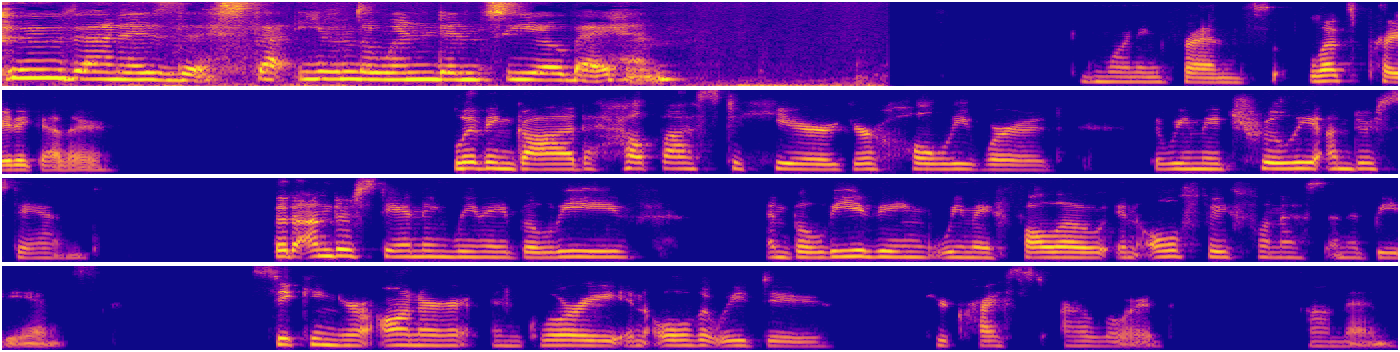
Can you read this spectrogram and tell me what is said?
Who then is this, that even the wind and sea obey him? Good morning, friends. Let's pray together. Living God, help us to hear your holy word that we may truly understand, that understanding we may believe, and believing we may follow in all faithfulness and obedience seeking your honor and glory in all that we do through Christ our Lord. Amen.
